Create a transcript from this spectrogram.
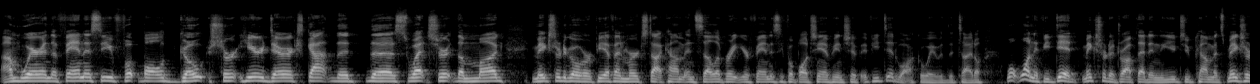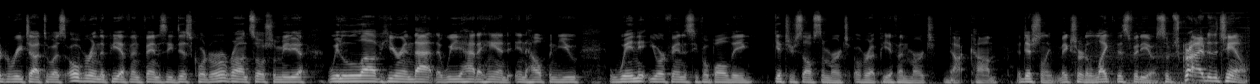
I'm wearing the fantasy football goat shirt here. Derek's got the the sweatshirt, the mug. Make sure to go over to pfnmerch.com and celebrate your fantasy football championship if you did walk away with the title. Well, one, if you did, make sure to drop that in the YouTube comments. Make sure to reach out to us over in the PFN Fantasy Discord or over on social media. We love hearing that that we had a hand in helping you win your fantasy football league get yourself some merch over at pfnmerch.com. Additionally, make sure to like this video, subscribe to the channel,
